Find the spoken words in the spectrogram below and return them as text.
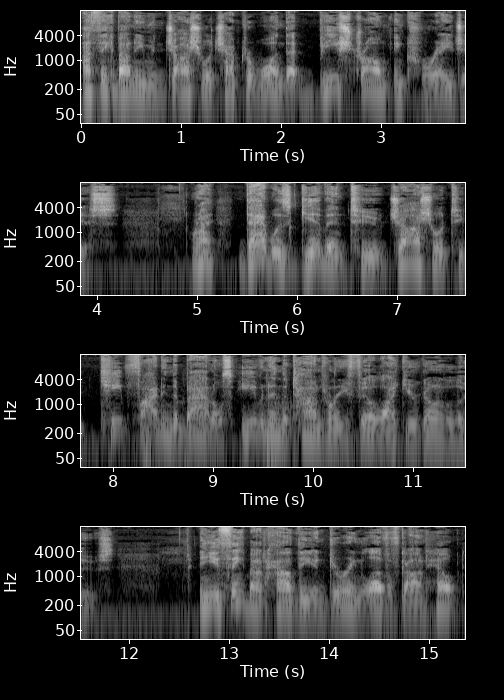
I think about even Joshua chapter 1 that be strong and courageous, right? That was given to Joshua to keep fighting the battles, even in the times where you feel like you're going to lose. And you think about how the enduring love of God helped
